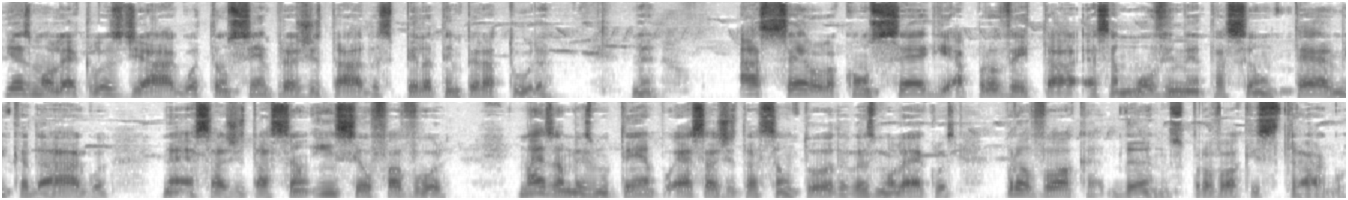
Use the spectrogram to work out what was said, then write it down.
E as moléculas de água estão sempre agitadas pela temperatura. Né? A célula consegue aproveitar essa movimentação térmica da água, né, essa agitação, em seu favor. Mas, ao mesmo tempo, essa agitação toda das moléculas provoca danos, provoca estrago.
